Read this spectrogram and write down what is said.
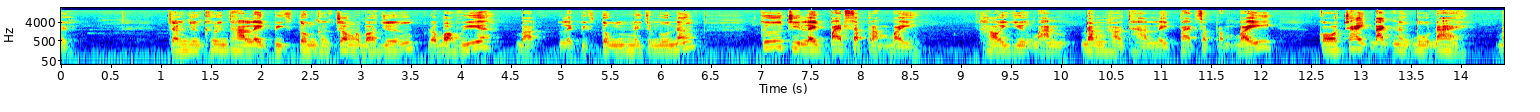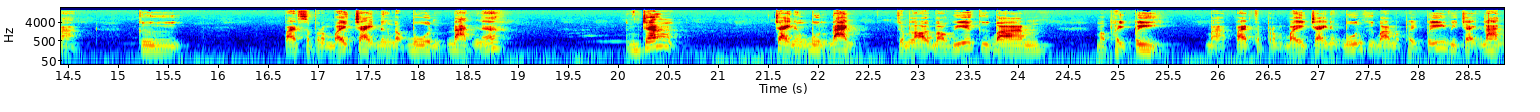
ទេអញ្ចឹងយើងឃើញថាលេខ2ខ្ទង់ខាងចុងរបស់យើងរបស់វា បាទលេខ2ខ្ទង់នៃចំនួនហ្នឹង គឺជាលេខ88ហើយយើងបានដឹងហើយថាលេខ88ក៏ចែកដាច់នឹង4ដែរបាទគឺ88ចែកនឹង14ដាច់ណាអញ្ចឹងចែកនឹង4ដាច់ចម្លើយរបស់វាគឺបាន22បាទ88ចែកនឹង4គឺបាន22វាចែកដាច់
